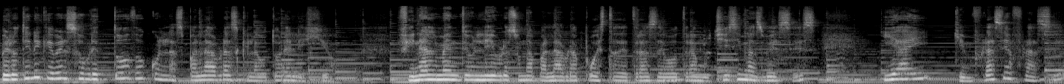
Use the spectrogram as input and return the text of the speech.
pero tiene que ver sobre todo con las palabras que la autora eligió. Finalmente un libro es una palabra puesta detrás de otra muchísimas veces y hay quien frase a frase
